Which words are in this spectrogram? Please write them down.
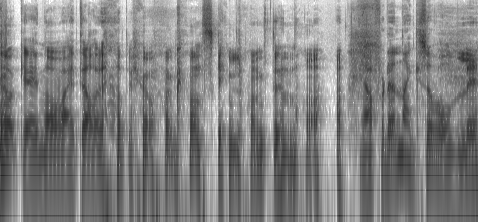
ok, nå veit jeg allerede at vi var ganske langt unna. Ja, for den er ikke så voldelig.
